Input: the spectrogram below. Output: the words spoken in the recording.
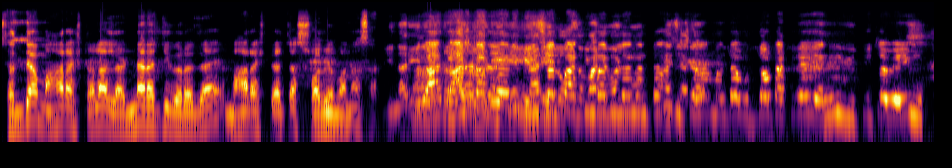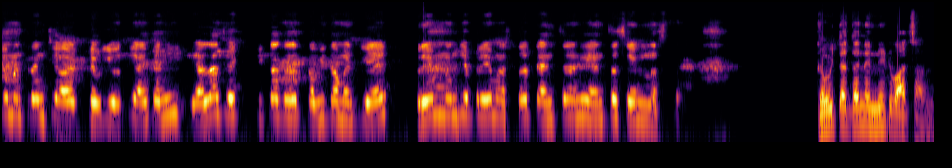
सध्या महाराष्ट्राला लढणाऱ्याची गरज आहे महाराष्ट्राच्या स्वाभिमानासाठी. राज राज ठाकरे यांनी बिनशर्त पाठिंबा दिल्यानंतर अजित पवार म्हणतात उद्धव ठाकरे यांनी युतीच्या वेळी मुख्यमंत्र्यांची अट ठेवली होती आणि त्यांनी यालाच एक टीका करत कविता म्हटली आहे प्रेम म्हणजे प्रेम असतं त्यांचं आणि यांचं सेम नसतं. कविता त्यांनी नीट वाचावी.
